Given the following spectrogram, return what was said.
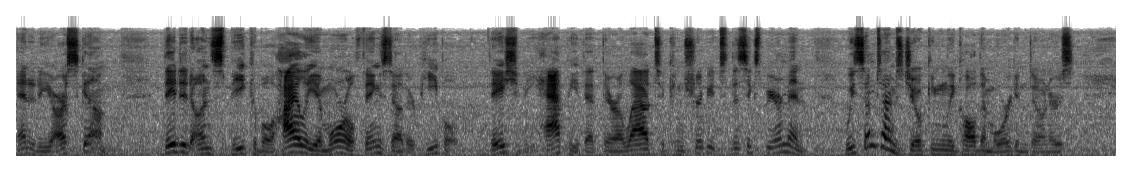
entity are scum. They did unspeakable, highly immoral things to other people. They should be happy that they're allowed to contribute to this experiment. We sometimes jokingly call them organ donors.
